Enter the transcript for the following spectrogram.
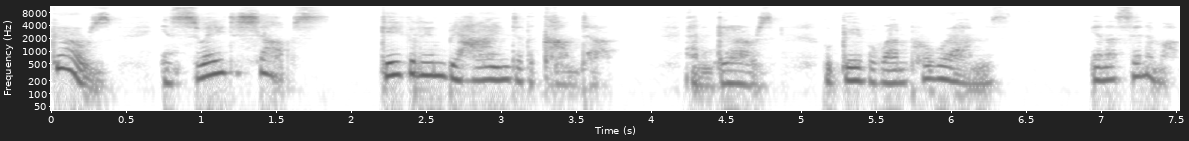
Girls in sweet shops, giggling behind the counter and girls who gave one programs in a cinema.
